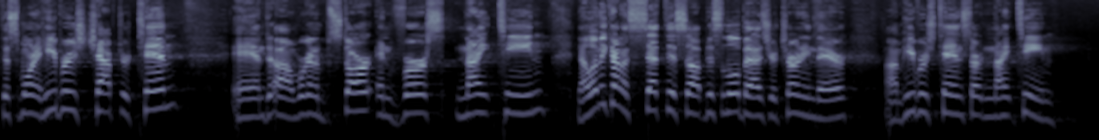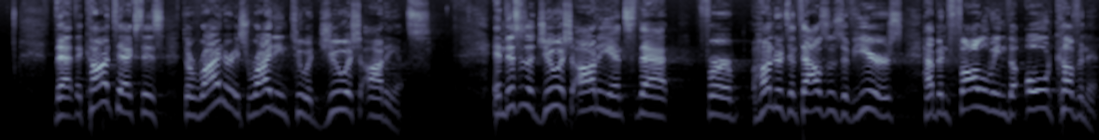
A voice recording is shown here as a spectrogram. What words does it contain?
this morning. Hebrews chapter 10. And uh, we're going to start in verse 19. Now, let me kind of set this up just a little bit as you're turning there. Um, Hebrews 10, starting 19. That the context is the writer is writing to a Jewish audience. And this is a Jewish audience that for hundreds and thousands of years have been following the old covenant.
